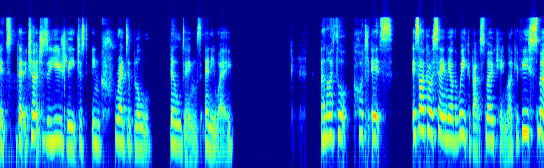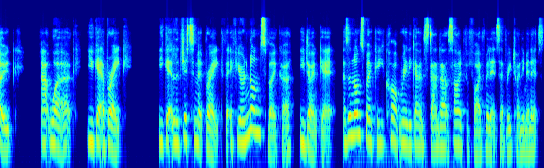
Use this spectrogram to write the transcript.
It's that churches are usually just incredible buildings anyway. And I thought, God, it's it's like I was saying the other week about smoking. Like if you smoke at work, you get a break. You get a legitimate break that if you're a non-smoker, you don't get. As a non-smoker, you can't really go and stand outside for five minutes every 20 minutes.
